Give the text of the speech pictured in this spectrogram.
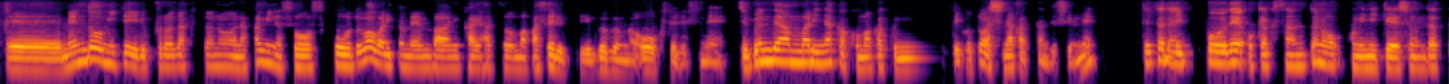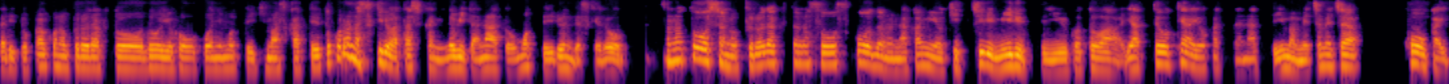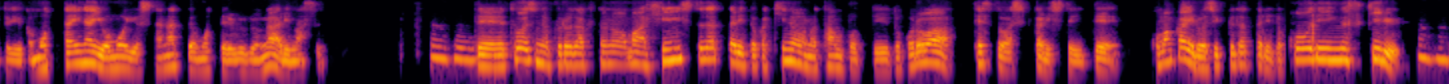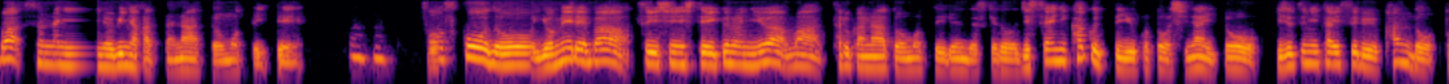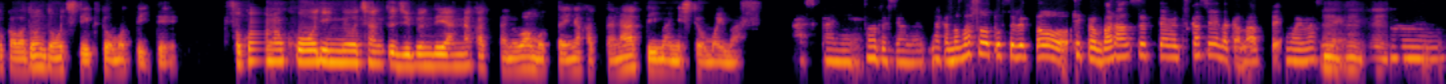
えー、面倒を見ているプロダクトの中身のソースコードは割とメンバーに開発を任せるっていう部分が多くてですね、自分であんまり中細かく見るっていうことはしなかったんですよね。でただ一方でお客さんとのコミュニケーションだったりとか、このプロダクトをどういう方向に持っていきますかっていうところのスキルは確かに伸びたなと思っているんですけど、その当初のプロダクトのソースコードの中身をきっちり見るっていうことはやっておけばよかったなって今めちゃめちゃ後悔というかもったいない思いをしたなって思ってる部分があります。で、当時のプロダクトの、まあ、品質だったりとか機能の担保っていうところはテストはしっかりしていて、細かいロジックだったりとコーディングスキルはそんなに伸びなかったなと思っていて、ソースコードを読めれば推進していくのには、まあ、足るかなと思っているんですけど、実際に書くっていうことをしないと、技術に対する感度とかはどんどん落ちていくと思っていて、そこのコーディングをちゃんと自分でやんなかったのはもったいなかったなって今にして思います。確かに。そうですよね。なんか伸ばそうとすると、結構バランスって難しいのかなって思いますうんうんね。うん。うん。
